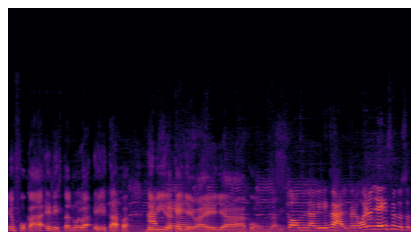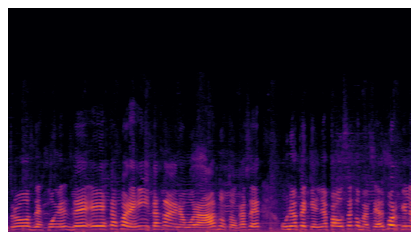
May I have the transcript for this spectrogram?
enfocada en esta nueva etapa de Así vida que es. lleva ella con David. con David Bisbal. Pero bueno, Jason, nosotros después de estas parejitas tan enamoradas nos toca hacer una pequeña pausa comercial porque en la...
